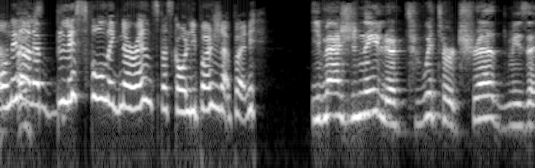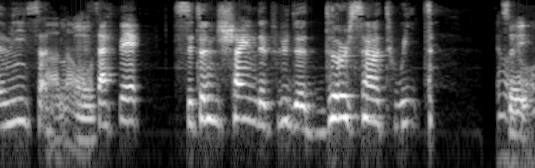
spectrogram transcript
on est dans Euh, le blissful ignorance parce qu'on lit pas le japonais. Imaginez le Twitter thread, mes amis. Ça, Oh non. ça fait. C'est une chaîne de plus de 200 tweets. Oh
